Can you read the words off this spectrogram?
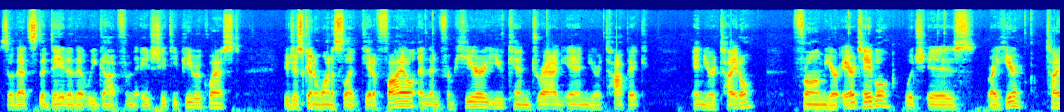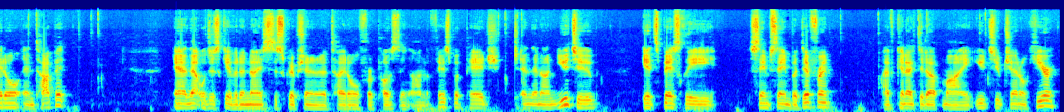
So that's the data that we got from the HTTP request. You're just going to want to select get a file, and then from here you can drag in your topic and your title from your Airtable, which is right here, title and topic. And that will just give it a nice description and a title for posting on the Facebook page. And then on YouTube, it's basically same, same, but different. I've connected up my YouTube channel here.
